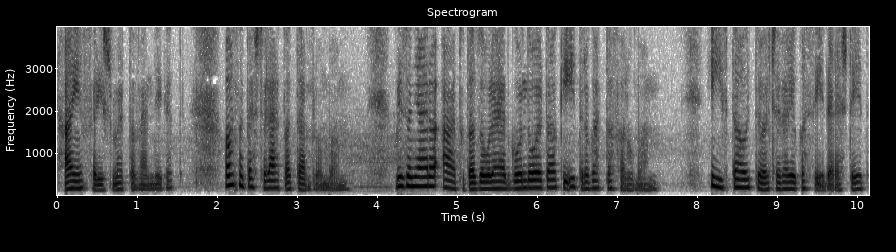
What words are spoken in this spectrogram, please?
Háin felismert a vendéget. Aznap este látta a templomban. Bizonyára átutazó lehet gondolta, aki itt ragadt a faluban. Hívta, hogy töltse velük a széderestét,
